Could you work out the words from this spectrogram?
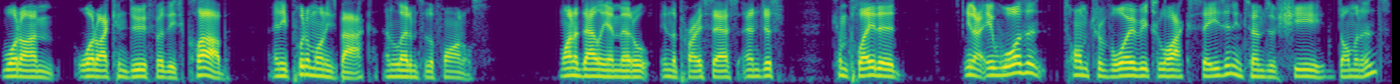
what I'm what I can do for this club. And he put him on his back and led him to the finals. Won a Dally M medal in the process and just completed, you know, it wasn't Tom Trbojevic like season in terms of sheer dominance,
